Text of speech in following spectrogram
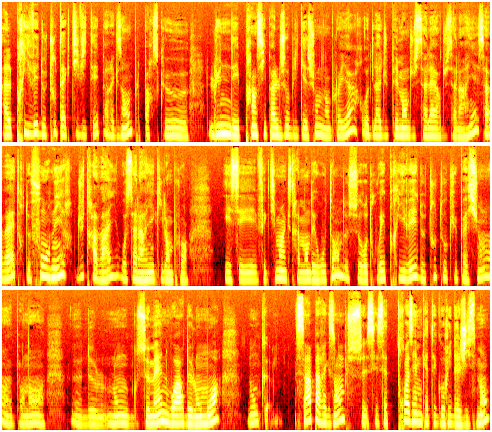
à le priver de toute activité, par exemple, parce que l'une des principales obligations de l'employeur, au-delà du paiement du salaire du salarié, ça va être de fournir du travail au salarié qui l'emploie. Et c'est effectivement extrêmement déroutant de se retrouver privé de toute occupation euh, pendant euh, de longues semaines, voire de longs mois. Donc ça, par exemple, c'est cette troisième catégorie d'agissement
